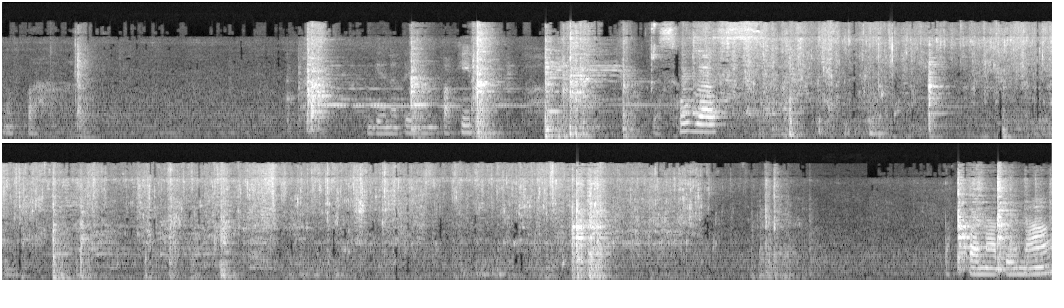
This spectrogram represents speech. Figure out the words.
Opa. Lagyan natin ng pakit. Tapos hugas. Takpan natin ng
